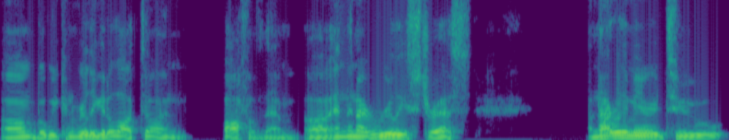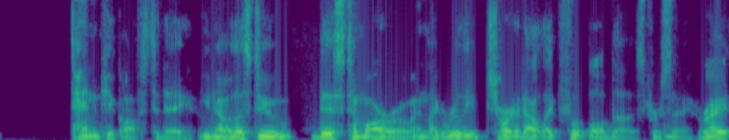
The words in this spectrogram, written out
um, but we can really get a lot done off of them. Uh, and then I really stress, I'm not really married to 10 kickoffs today. You know, let's do this tomorrow and like really chart it out like football does per se, right?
